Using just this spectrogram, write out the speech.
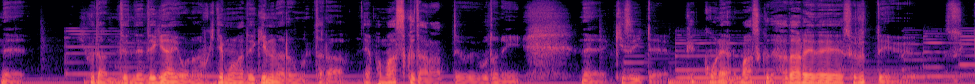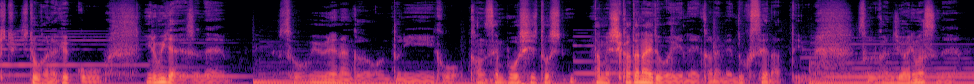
ね、普段全然できないような吹き出物ができるなら思ったら、やっぱマスクだなっていうことにね、気づいて、結構ね、あのマスクで肌荒れするっていう人がね、結構いるみたいですよね。そういうね、なんか本当に、こう、感染防止としため仕方ないとはいえね、かなりめんどくせえなっていう、そういう感じはありますね。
